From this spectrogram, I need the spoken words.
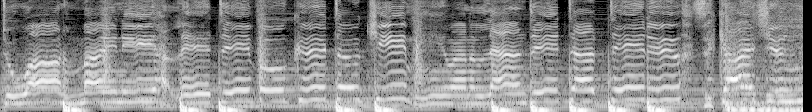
ドアの前に晴れて僕と君は並んで立ってる。世界中に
